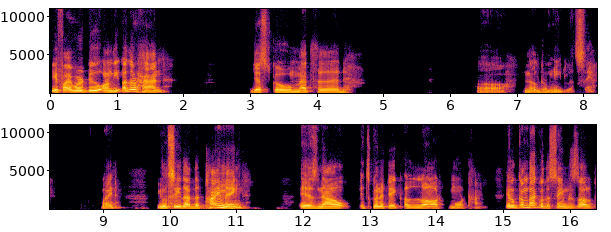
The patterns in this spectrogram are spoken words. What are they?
If I were to, on the other hand, just go method, uh, Nelder Mead, let's say right? You'll see that the timing is now, it's going to take a lot more time. It'll come back with the same result,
